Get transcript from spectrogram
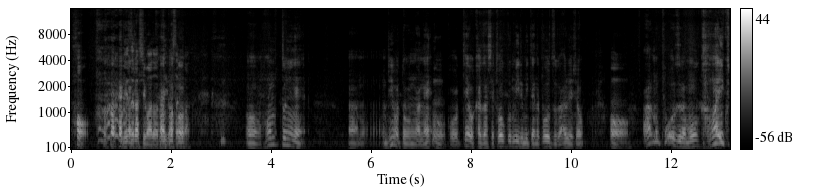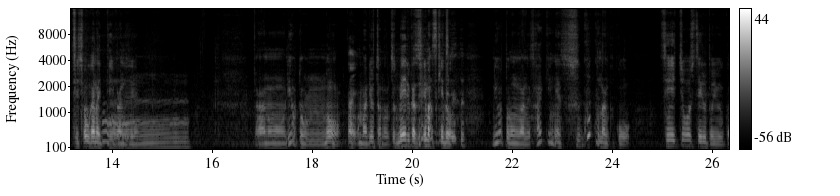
ほう。珍しいワードが出てきましたね今。うん本当にねあのリオトンがね、うん。こう手をかざして遠く見るみたいなポーズがあるでしょ？あのポーズがもう可愛くてしょうがないっていう感じで、うんあのリオトンの、はい。まあリオトンのちょっとメールがずれますけど リオトンがね最近ねすごくなんかこう成長してるというか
